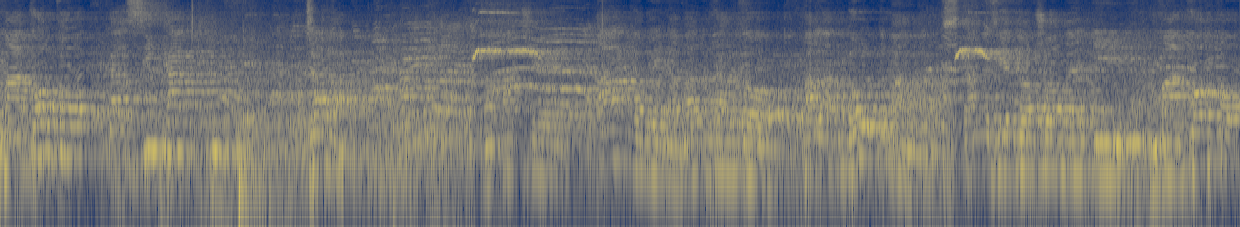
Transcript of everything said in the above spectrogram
Makoto Kazikaki, Java. Na macie A kolejna walka to Alan Goldman, Stany Zjednoczone i Makoto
